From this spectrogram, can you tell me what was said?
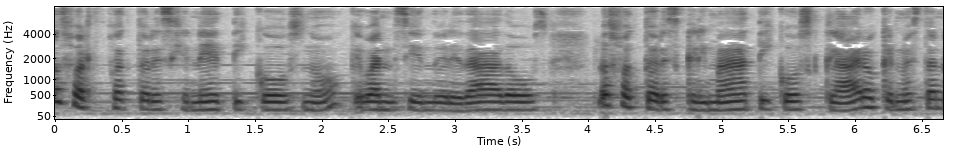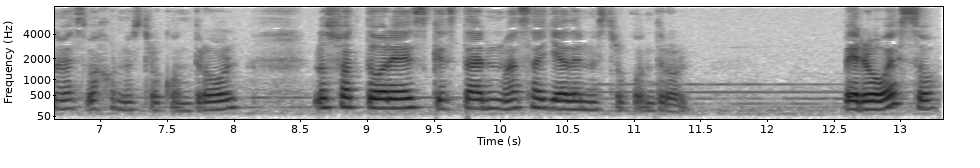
los factores genéticos, ¿no? Que van siendo heredados, los factores climáticos, claro, que no están a veces bajo nuestro control, los factores que están más allá de nuestro control. Pero eso,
